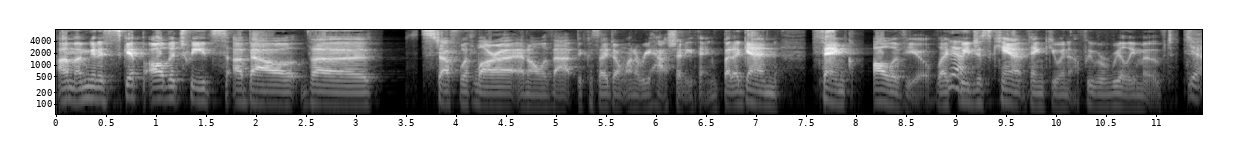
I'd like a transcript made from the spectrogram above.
Um, I'm gonna skip all the tweets about the stuff with Laura and all of that because I don't want to rehash anything. But again, thank all of you. Like Yeah. we just can't thank you enough. We were really moved. Yeah.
